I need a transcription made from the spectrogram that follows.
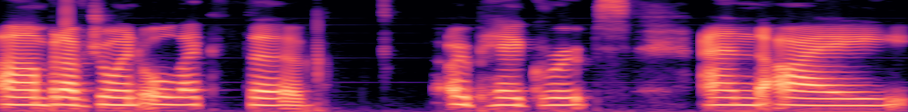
Um, but I've joined all like the au pair groups, and I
